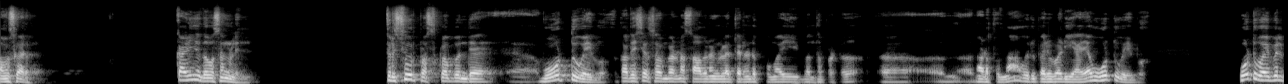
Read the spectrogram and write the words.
നമസ്കാരം. കഴിഞ്ഞ ദിവസങ്ങളിൽ തൃശൂർ പ്രസ് ക്ലബിന്റെ വോട്ട് വൈവ് തദ്ദേശ സ്വയംഭരണ സ്ഥാപനങ്ങളെ തിരഞ്ഞെടുപ്പുമായി ബന്ധപ്പെട്ട് നടത്തുന്ന ഒരു പരിപാടിയായ വോട്ട് വൈവ്. വോട്ട് വൈബിൽ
